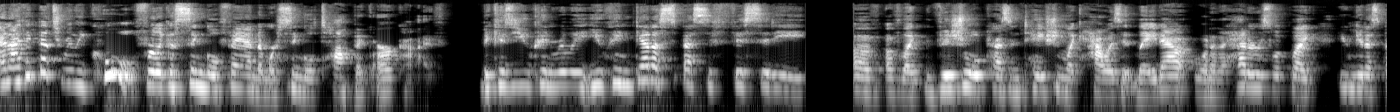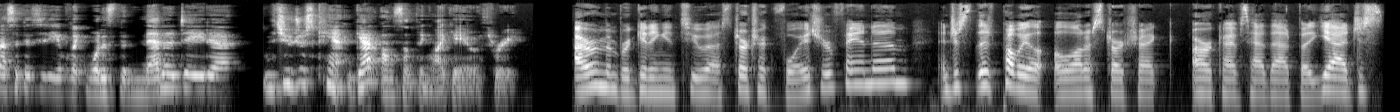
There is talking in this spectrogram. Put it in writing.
And I think that's really cool for like a single fandom or single topic archive because you can really you can get a specificity of, of like visual presentation, like how is it laid out, what do the headers look like. You can get a specificity of like what is the metadata that you just can't get on something like AO3. I remember getting into a Star Trek Voyager fandom, and just there's probably a, a lot of Star Trek archives had that, but yeah, just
